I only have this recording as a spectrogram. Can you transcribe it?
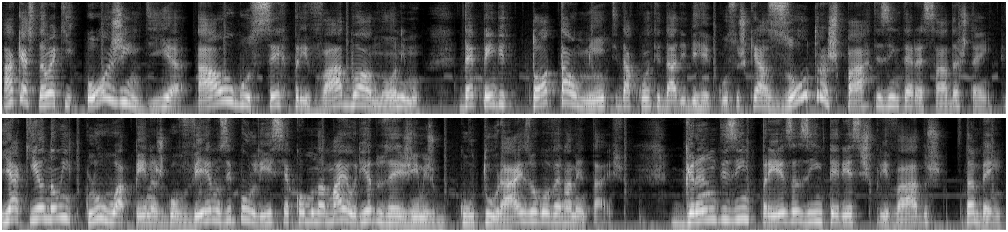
A questão é que, hoje em dia, algo ser privado ou anônimo depende totalmente da quantidade de recursos que as outras partes interessadas têm. E aqui eu não incluo apenas governos e polícia como na maioria dos regimes culturais ou governamentais. Grandes empresas e interesses privados também.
